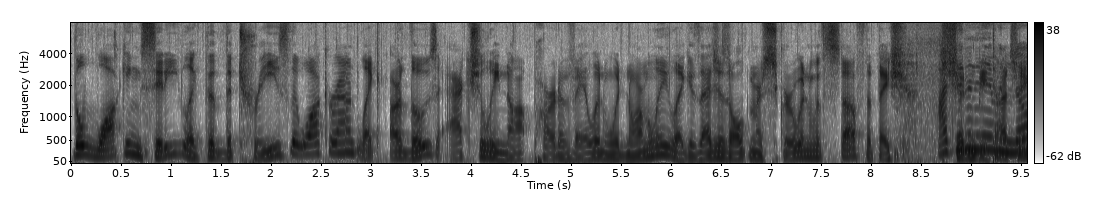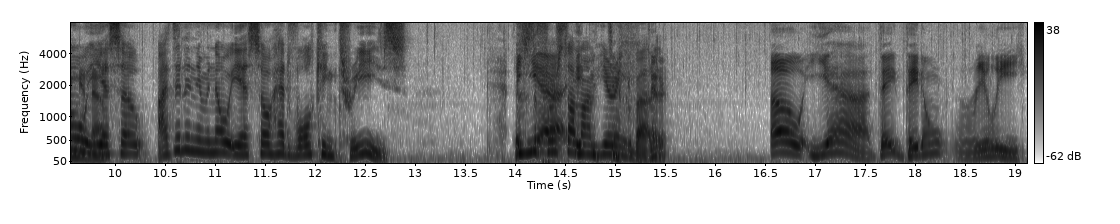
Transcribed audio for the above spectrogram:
the walking city, like the the trees that walk around, like are those actually not part of Valenwood normally? Like is that just Altmer screwing with stuff that they should, I shouldn't didn't be even touching? know and now- ESO. I didn't even know ESO had walking trees. This is the first time it- I'm hearing about it. Oh yeah, they they don't really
